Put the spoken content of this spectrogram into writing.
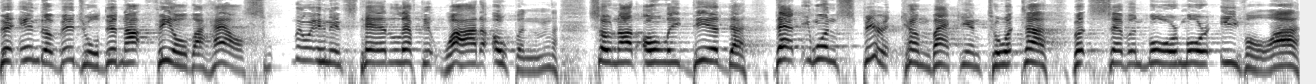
The individual did not feel the house and instead left it wide open. So not only did uh, that one spirit come back into it, uh, but seven more more evil, uh,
